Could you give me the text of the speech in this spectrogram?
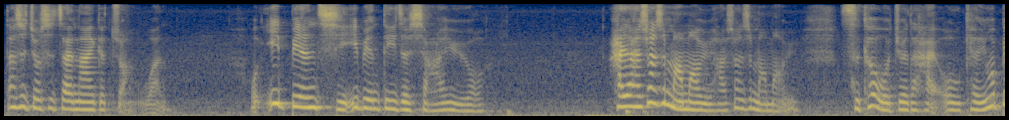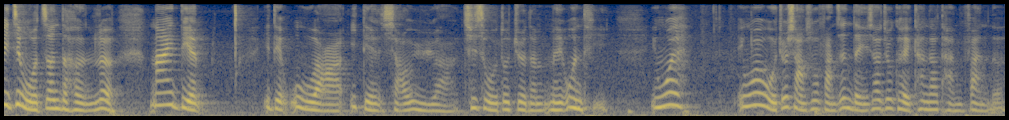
但是就是在那一个转弯，我一边骑一边滴着霞雨哦。还还算是毛毛雨，还算是毛毛雨。此刻我觉得还 OK，因为毕竟我真的很热，那一点一点雾啊，一点小雨啊，其实我都觉得没问题。因为因为我就想说，反正等一下就可以看到摊贩的，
